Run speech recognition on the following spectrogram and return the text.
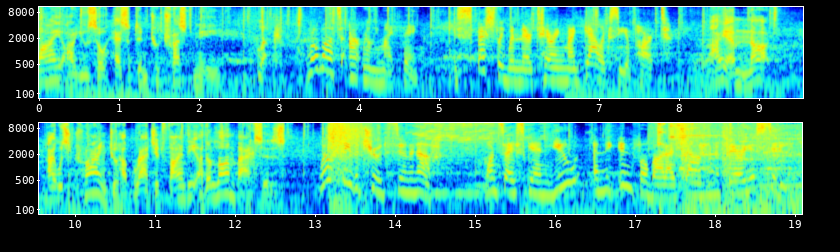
Why are you so hesitant to trust me? Look, robots aren't really my thing, especially when they're tearing my galaxy apart. I am not. I was trying to help Ratchet find the other Lombaxes. We'll see the truth soon enough. Once I scan you and the infobot I found in Nefarious City.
